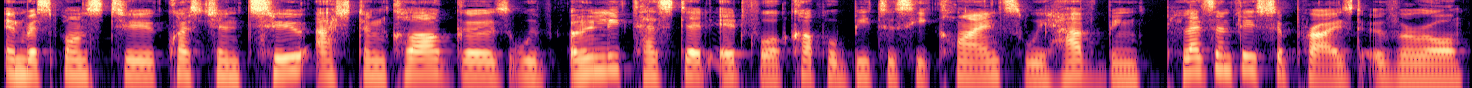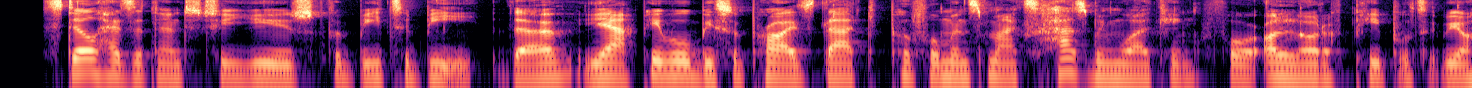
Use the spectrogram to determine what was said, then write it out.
In response to question two, Ashton Clark goes, We've only tested it for a couple B2C clients. We have been pleasantly surprised overall. Still hesitant to use for B2B, though. Yeah, people will be surprised that Performance Max has been working for a lot of people, to be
